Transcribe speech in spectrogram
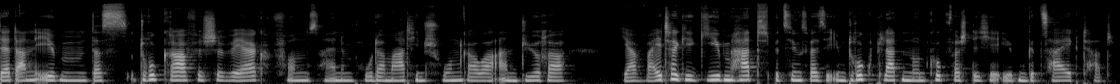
der dann eben das druckgrafische Werk von seinem Bruder Martin Schongauer an Dürer ja weitergegeben hat, beziehungsweise ihm Druckplatten und Kupferstiche eben gezeigt hat.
